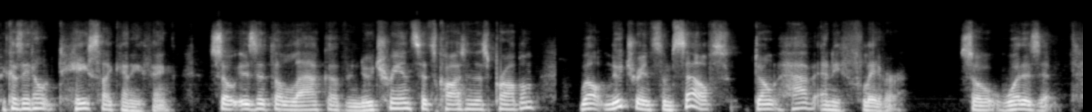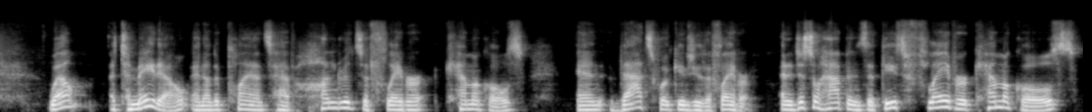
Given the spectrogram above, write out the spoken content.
because they don't taste like anything. So, is it the lack of nutrients that's causing this problem? Well, nutrients themselves don't have any flavor. So, what is it? Well, a tomato and other plants have hundreds of flavor chemicals, and that's what gives you the flavor. And it just so happens that these flavor chemicals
